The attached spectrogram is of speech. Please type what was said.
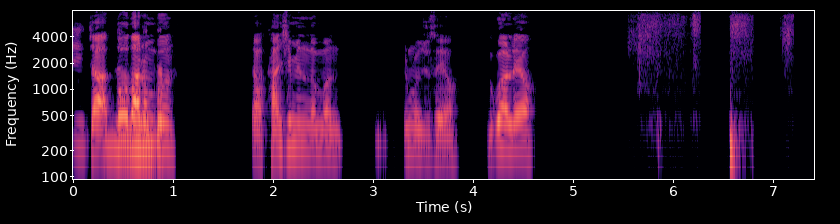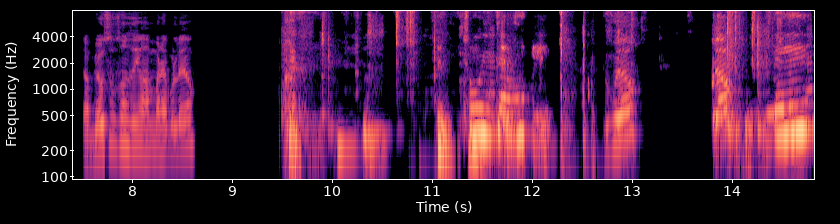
네, 자, 또 다른. 분. 자, 관심 있는 분 질문 주세요. 누구 할래요? 자, 묘수 선생님 한번 해볼래요? 조이장. 누구요? 네.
